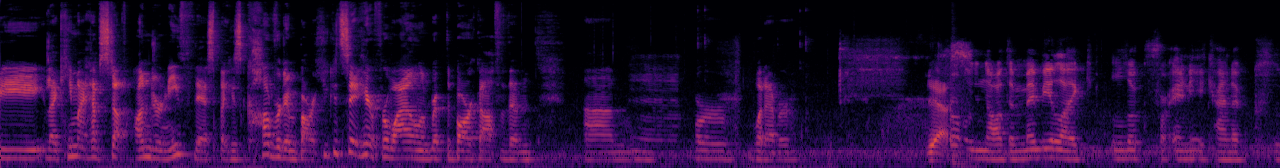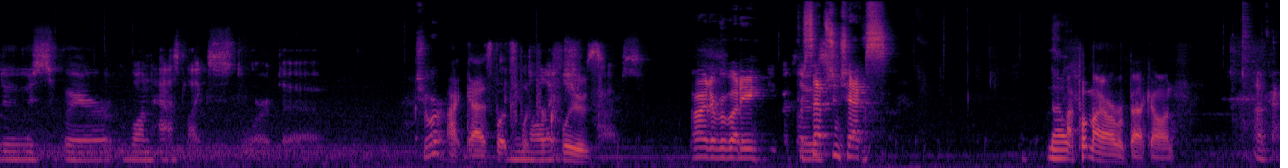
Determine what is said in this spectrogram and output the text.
be like he might have stuff underneath this, but he's covered in bark. You could sit here for a while and rip the bark off of him, um, or whatever. Yes. Probably not. And maybe like look for any kind of clues where one has like stored uh, Sure. All right, guys, let's look for clues. perhaps. All right, everybody. Perception checks. No. I put my armor back on. Okay,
